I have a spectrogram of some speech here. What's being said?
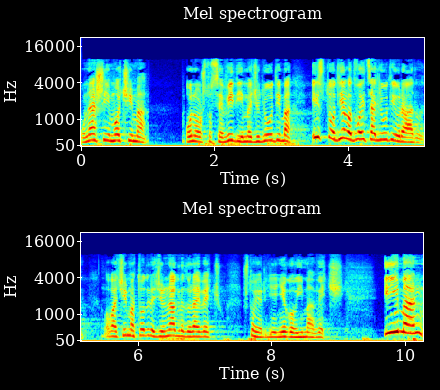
u našim očima ono što se vidi među ljudima isto dijelo dvojica ljudi uradili. Ova će imati određenu nagradu najveću. Što jer je njegov ima veći. Iman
